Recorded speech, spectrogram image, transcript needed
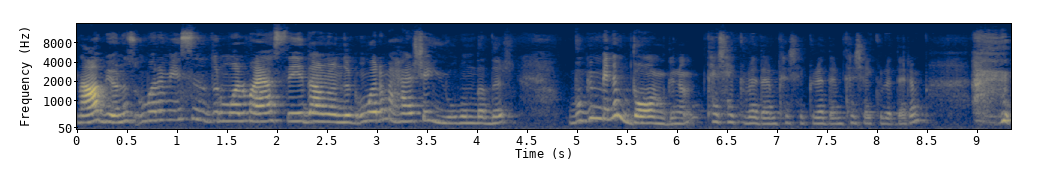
Ne yapıyorsunuz? Umarım iyisinizdir. Umarım hayat iyi davranır. Umarım her şey yolundadır. Bugün benim doğum günüm. Teşekkür ederim, teşekkür ederim, teşekkür ederim.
